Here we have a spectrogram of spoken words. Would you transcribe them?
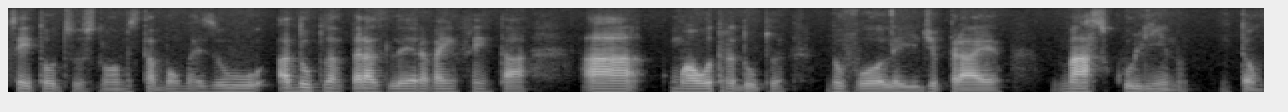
sei todos os nomes, tá bom? Mas o, a dupla brasileira vai enfrentar a, uma outra dupla no vôlei de praia masculino. Então,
